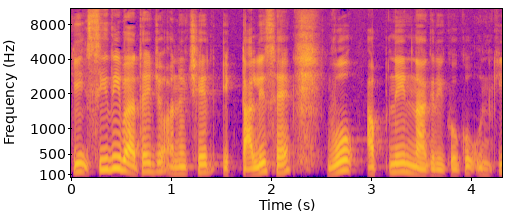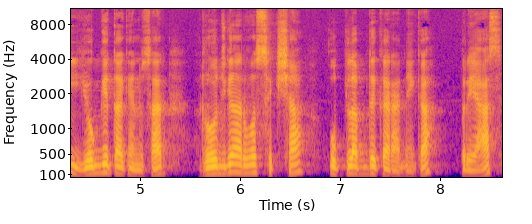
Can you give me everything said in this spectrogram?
कि सीधी बात है, जो अनुच्छेद 41 है, वो अपने नागरिकों को उनकी योग्यता के अनुसार रोज़गार व शिक्षा उपलब्ध कराने का प्रयास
